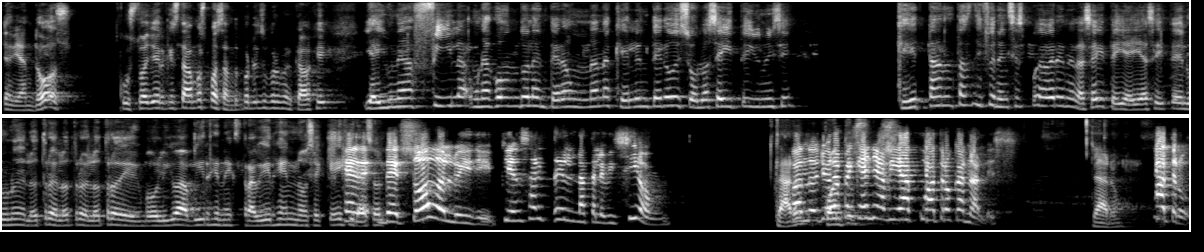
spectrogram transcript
y habían dos. Justo ayer que estábamos pasando por el supermercado aquí, y hay una fila, una góndola entera, un anaquel entero de solo aceite y uno dice, ¿qué tantas diferencias puede haber en el aceite? Y hay aceite del uno, del otro, del otro, del otro, de oliva virgen, extra virgen, no sé qué. De, de, todo, Luigi. Piensa en la televisión. Claro. Cuando yo era pequeña había cuatro canales. Claro. Cuatro.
